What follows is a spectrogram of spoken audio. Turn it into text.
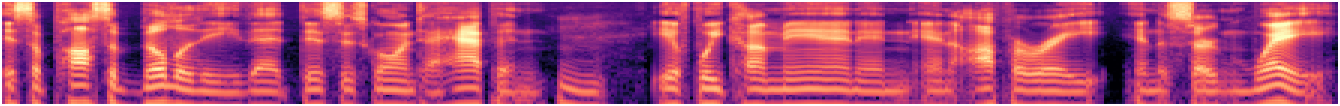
it's a possibility that this is going to happen Hmm. If we come in and and operate in a certain way.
